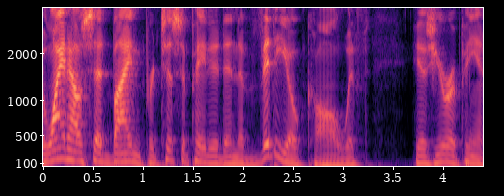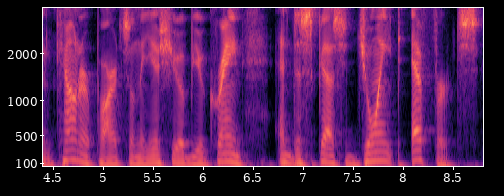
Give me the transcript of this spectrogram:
The White House said Biden participated in a video call with his European counterparts on the issue of Ukraine and discussed joint efforts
